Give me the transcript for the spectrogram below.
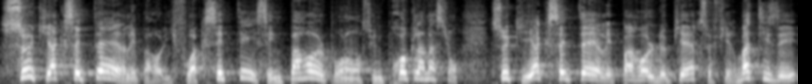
Ceux qui acceptèrent les paroles, il faut accepter, c'est une parole pour le moment, c'est une proclamation. Ceux qui acceptèrent les paroles de Pierre se firent baptiser,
